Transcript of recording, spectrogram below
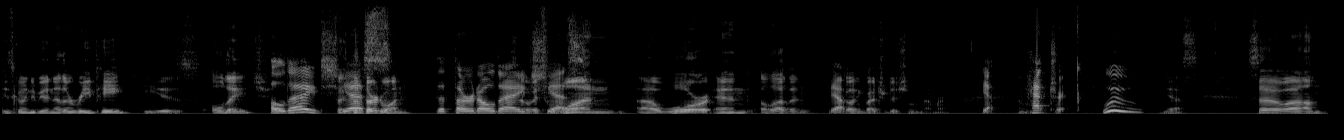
is going to be another repeat he is old age Old age. so yes. the third one The third old age. so it's yes. one uh, war and 11 Yep. going by traditional number Yep. Mhm. Hat trick. Woo. Yes. So um,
